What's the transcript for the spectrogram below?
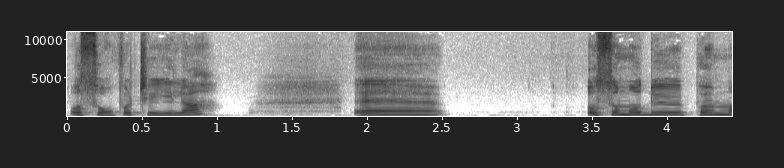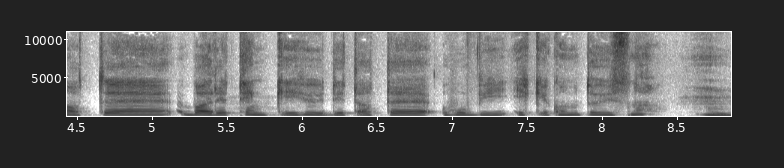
og så fortvila. Eh, og så må du på en måte bare tenke i huet ditt at hun vil ikke komme til huset nå. Mm.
